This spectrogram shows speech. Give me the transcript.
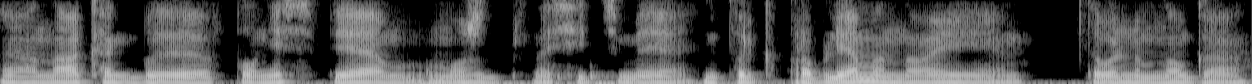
она как бы вполне себе может приносить тебе не только проблемы, но и довольно много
